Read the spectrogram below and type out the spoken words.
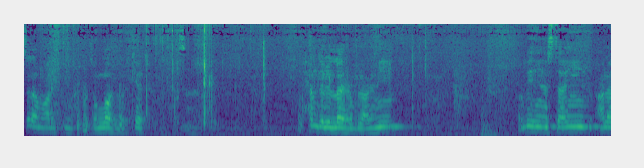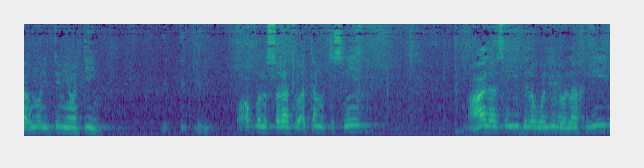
السلام عليكم ورحمة الله وبركاته. الحمد لله رب العالمين. وبه نستعين على أمور الدنيا والدين. وأفضل الصلاة وأتم التسليم على سيد الأولين والآخرين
